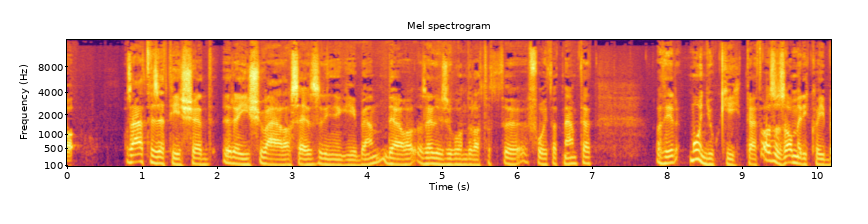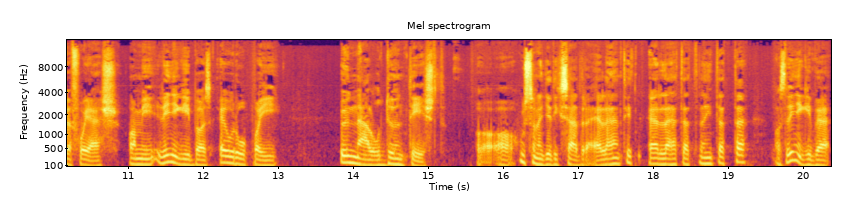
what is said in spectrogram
a, az átvezetésedre is válasz ez lényegében, de az előző gondolatot folytatnám. Tehát azért mondjuk ki, tehát az az amerikai befolyás, ami lényegében az európai önálló döntést a 21. századra ellehetetlenítette, az lényegében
